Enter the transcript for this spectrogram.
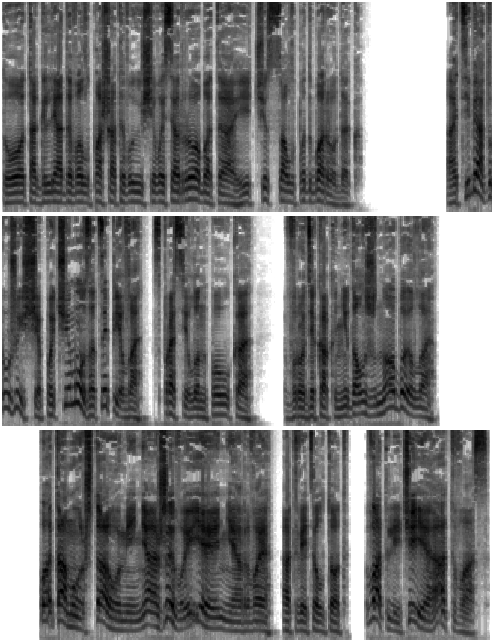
Тот оглядывал пошатывающегося робота и чесал подбородок. «А тебя, дружище, почему зацепило?» — спросил он паука. «Вроде как не должно было». «Потому что у меня живые нервы», — ответил тот, — «в отличие от вас».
